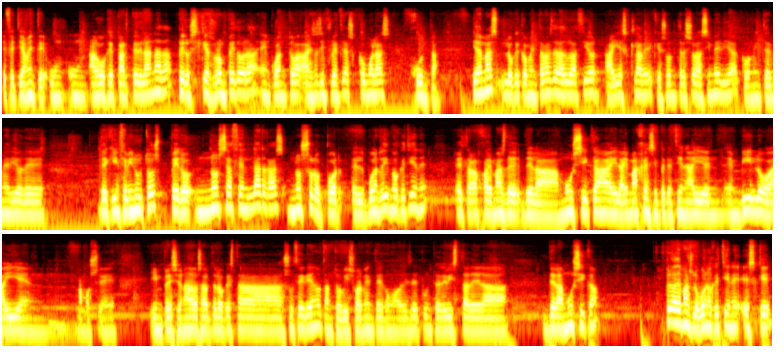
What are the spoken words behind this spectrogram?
efectivamente un, algo que parte de la nada, pero sí que es rompedora en cuanto a esas influencias, cómo las junta. Y además, lo que comentabas de la duración, ahí es clave, que son tres horas y media, con un intermedio de, de 15 minutos, pero no se hacen largas, no solo por el buen ritmo que tiene, el trabajo además de, la música y la imagen siempre te tiene ahí en, en vilo, ahí en, vamos, eh, impresionados ante lo que está sucediendo, tanto visualmente como desde el punto de vista de la, de la música. Pero además lo bueno que tiene es que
